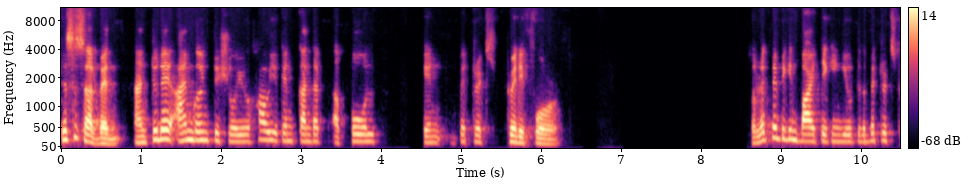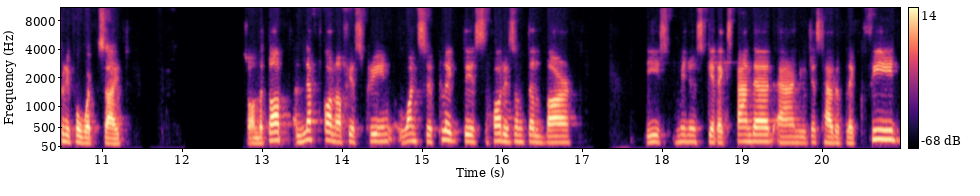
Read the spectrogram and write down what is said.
this is Arvind, and today I'm going to show you how you can conduct a poll in Bitrix 24. So let me begin by taking you to the Bitrix 24 website. So on the top left corner of your screen, once you click this horizontal bar, these menus get expanded and you just have to click feed.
